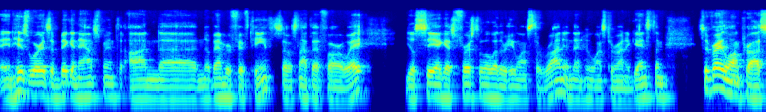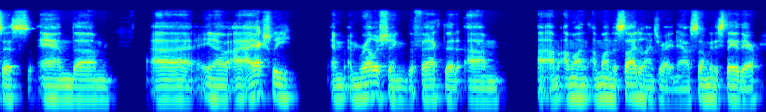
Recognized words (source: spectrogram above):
in his words, a big announcement on uh, November 15th. So it's not that far away. You'll see, I guess, first of all, whether he wants to run and then who wants to run against him. It's a very long process. And, um, uh, you know, I, I actually am, am, relishing the fact that um, I'm, I'm, on, I'm on the sidelines right now. So I'm going to stay there.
